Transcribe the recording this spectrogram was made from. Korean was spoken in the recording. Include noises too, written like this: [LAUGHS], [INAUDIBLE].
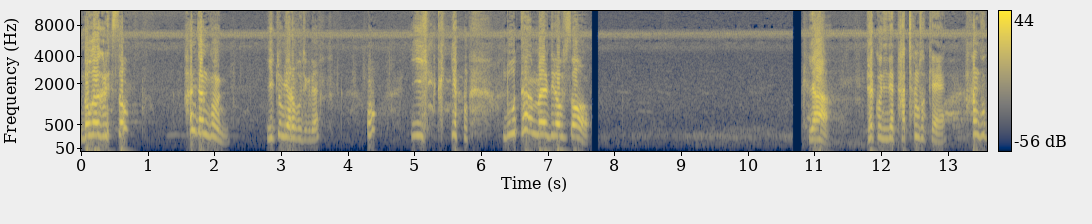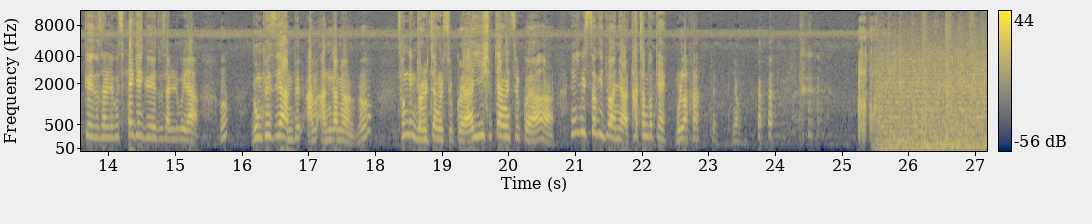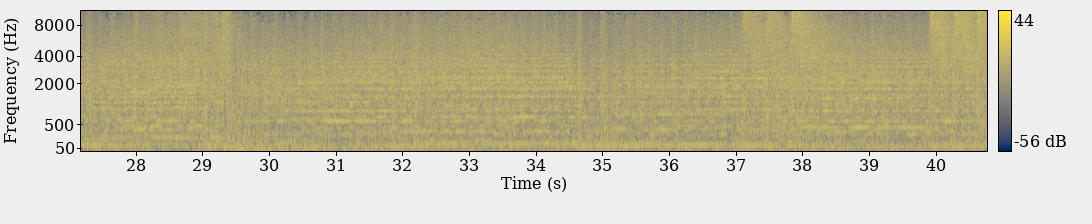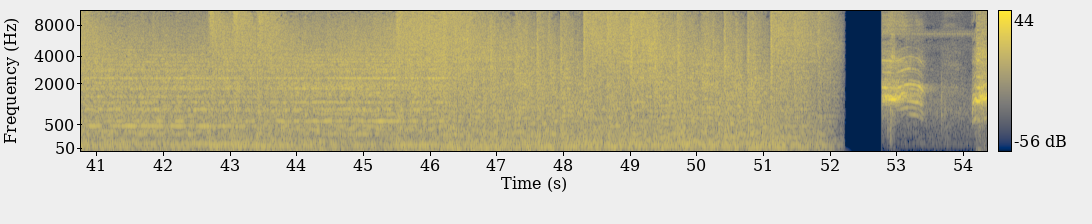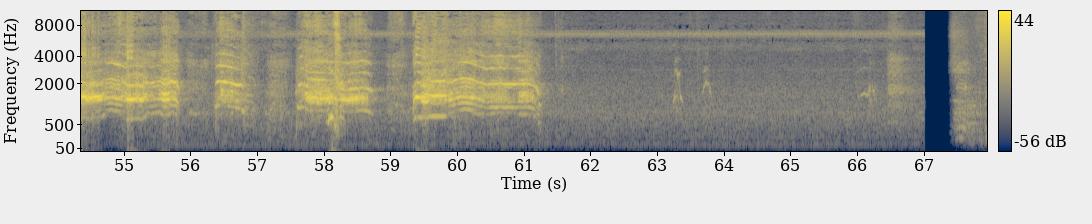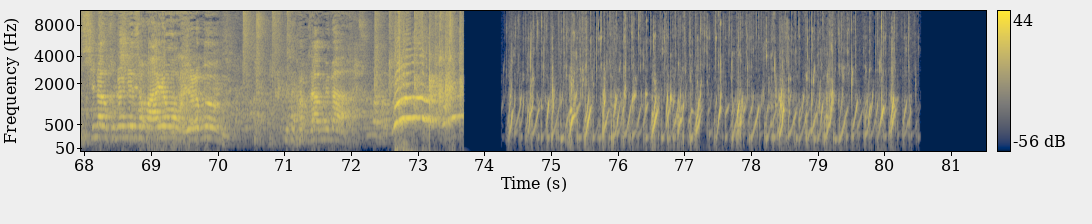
응? 너가 그랬어? 한장군, 입 좀 열어보지, 그래? 어? 이게 [LAUGHS] 그냥, 못하는 말들이 없어. 야, 됐고, 니네 다 참석해. 한국교회도 살리고, 세계교회도 살리고, 야, 어? 논패스에 안, 배- 안, 안 가면, 어? 성경 10장을 쓸 거야, 20장을 쓸 거야. 일석이조 아니야. 다 참석해. 몰라, 가. 그냥. 신앙 수련회에서 봐요, 여러분. [LAUGHS] 감사합니다.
